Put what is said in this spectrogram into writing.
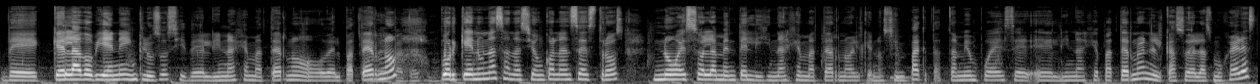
de qué lado viene, incluso si del linaje materno o del paterno, porque en una sanación con ancestros no es solamente el linaje materno el que nos impacta, también puede ser el linaje paterno en el caso de las mujeres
